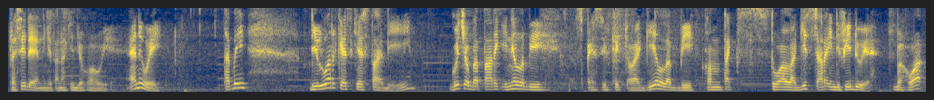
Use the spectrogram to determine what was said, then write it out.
presiden gitu anaknya Jokowi. Anyway, tapi di luar case-case tadi, gue coba tarik ini lebih spesifik lagi, lebih kontekstual lagi secara individu ya. Bahwa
